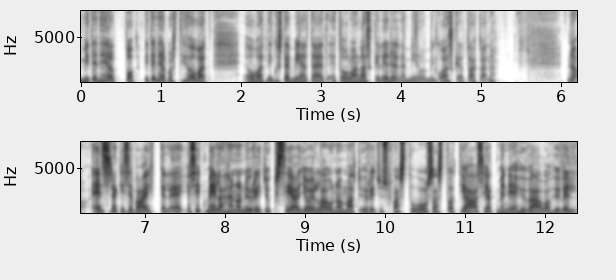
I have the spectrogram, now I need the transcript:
miten, helppo, miten helposti he ovat, ovat niin kuin sitä mieltä, että, että ollaan askel edellä mieluummin kuin askel takana. No ensinnäkin se vaihtelee ja sitten meillähän on yrityksiä, joilla on omat yritysvastuuosastot ja asiat menee hyvää, hyvin,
